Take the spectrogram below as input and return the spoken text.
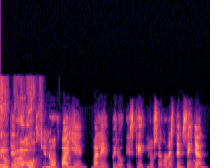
pero intentamos que no fallen, ¿vale? Pero es que los errores te enseñan,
